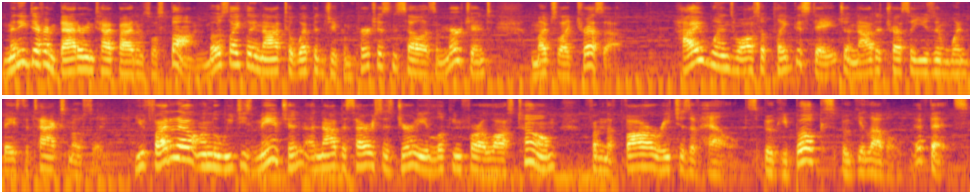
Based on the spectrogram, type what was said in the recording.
Many different battering type items will spawn, most likely not to weapons you can purchase and sell as a merchant, much like Tressa. High winds will also plague the stage, a nod to Tressa using wind based attacks mostly. You fight it out on Luigi's Mansion, a nod to Cyrus's journey looking for a lost tome from the far reaches of hell. Spooky book, spooky level. It fits.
